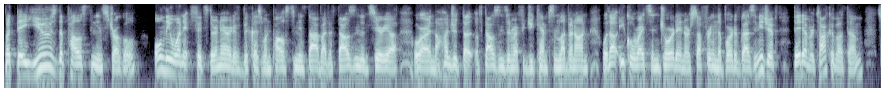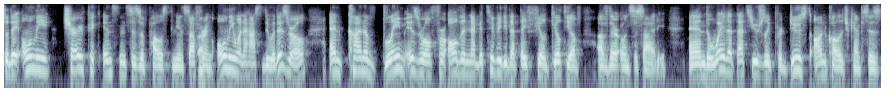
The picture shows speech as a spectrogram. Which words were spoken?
but they use the Palestinian struggle only when it fits their narrative because when Palestinians die by the thousands in Syria or are in the hundreds of thousands in refugee camps in Lebanon without equal rights in Jordan or suffering in the border of Gaza in Egypt, they never talk about them. So they only cherry pick instances of Palestinian suffering right. only when it has to do with Israel and kind of blame Israel for all the negativity that they feel guilty of of their own society. And the way that that's usually produced on college campuses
